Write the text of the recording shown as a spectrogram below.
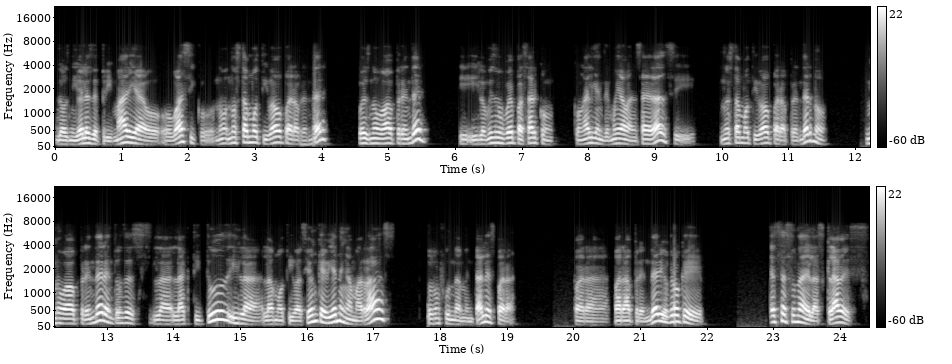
los niveles de primaria o, básico, no, no está motivado para aprender, pues no va a aprender. Y, lo mismo puede pasar con, con, alguien de muy avanzada edad, si no está motivado para aprender, no, no va a aprender. Entonces la, actitud y la, la motivación que vienen amarradas son fundamentales para, para, para aprender. Yo creo que esta es una de las claves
